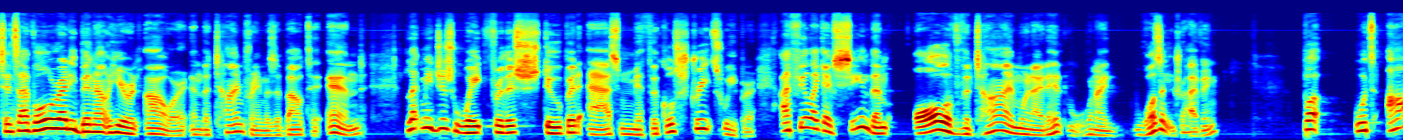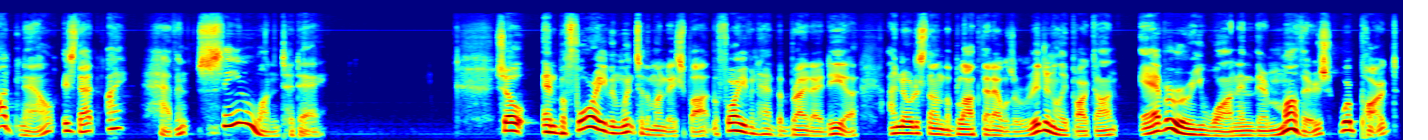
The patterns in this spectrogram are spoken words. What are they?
Since I've already been out here an hour and the time frame is about to end, let me just wait for this stupid ass mythical street sweeper. I feel like I've seen them all of the time when I did when I wasn't driving. But what's odd now is that I haven't seen one today. So, and before I even went to the Monday spot, before I even had the bright idea, I noticed on the block that I was originally parked on, everyone and their mothers were parked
